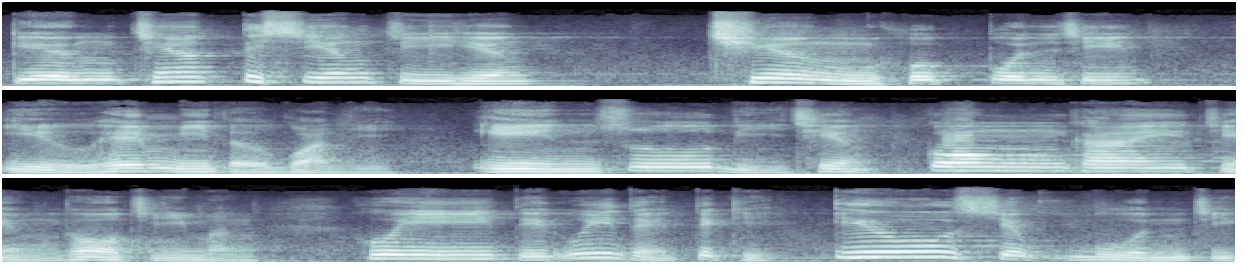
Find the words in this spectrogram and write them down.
敬请得生之行，请佛本心，又显弥陀愿意，因师礼请，公开净土之门，非得伟大得去，有识文字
